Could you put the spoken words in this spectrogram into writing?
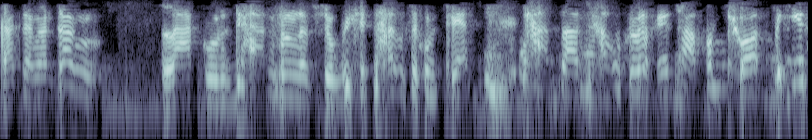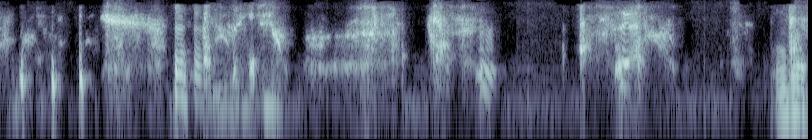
kadang-kadang lagu dan nesu kita sudah kata kau loh kita pedoti Enggak,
